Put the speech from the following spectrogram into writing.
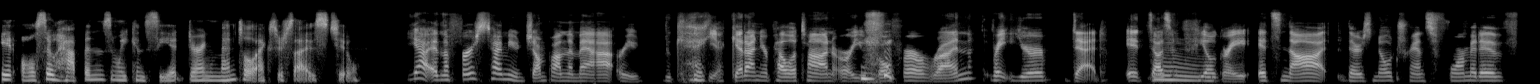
It also happens, and we can see it during mental exercise too. Yeah. And the first time you jump on the mat or you you get on your Peloton or you go for a run, right? You're dead. It doesn't mm. feel great. It's not, there's no transformative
